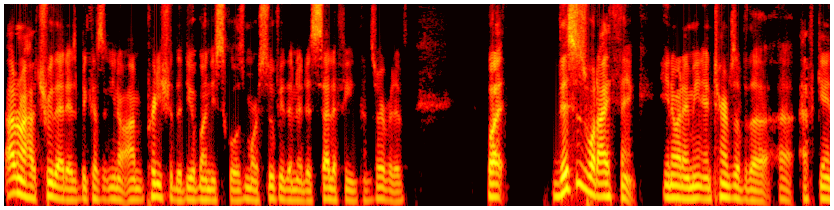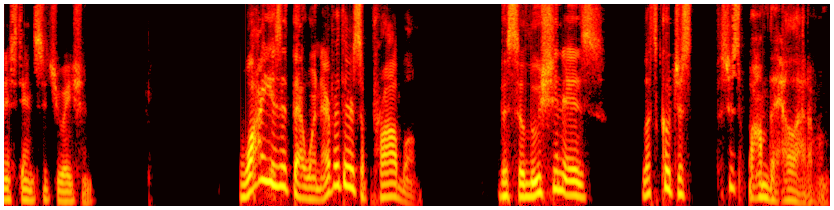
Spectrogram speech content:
I don't know how true that is because you know I'm pretty sure the Deobandi school is more Sufi than it is Salafi and conservative. But this is what I think. You know what I mean in terms of the uh, Afghanistan situation why is it that whenever there's a problem, the solution is let's go just let's just bomb the hell out of them.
